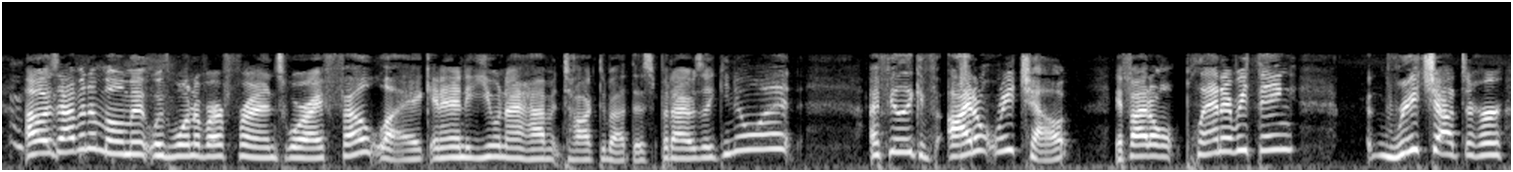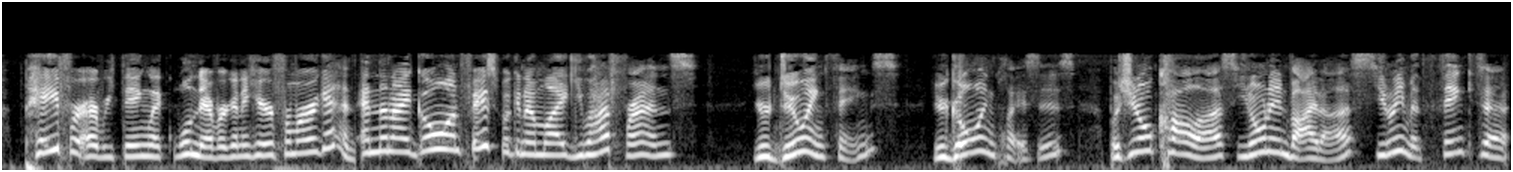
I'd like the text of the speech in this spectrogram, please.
I was having a moment with one of our friends where I felt like, and Andy, you and I haven't talked about this, but I was like, you know what? I feel like if I don't reach out, if I don't plan everything, reach out to her, pay for everything, like we're never gonna hear from her again. And then I go on Facebook and I'm like, you have friends, you're doing things, you're going places, but you don't call us, you don't invite us, you don't even think to.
